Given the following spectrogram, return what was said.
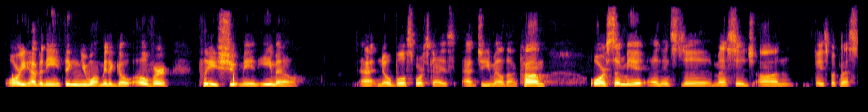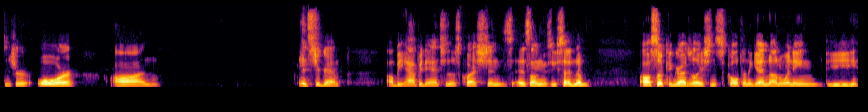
or you have anything you want me to go over, please shoot me an email at nobullsportsguys at gmail.com or send me an Insta message on Facebook Messenger or on Instagram. I'll be happy to answer those questions as long as you send them. Also, congratulations to Colton again on winning the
